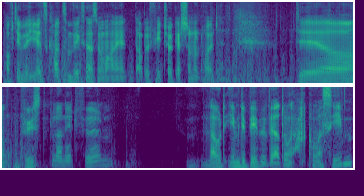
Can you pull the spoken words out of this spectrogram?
auf den wir jetzt gerade zum Wechseln, also wir machen ein Double Feature gestern und heute, der Wüstenplanet-Film, laut IMDb-Bewertung 8,7.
